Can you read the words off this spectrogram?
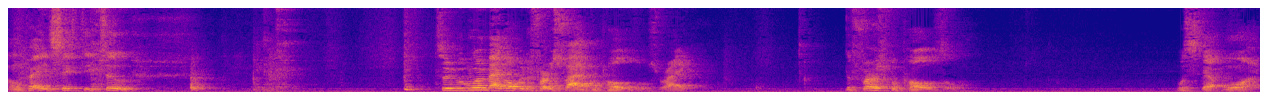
on page 62. So we went back over the first five proposals, right? The first proposal was step one.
